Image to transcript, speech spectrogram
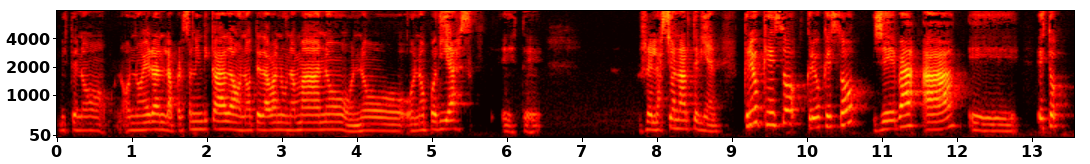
viste, no, no eran la persona indicada o no te daban una mano o no, o no podías este, relacionarte bien. Creo que eso, creo que eso lleva a eh, esto,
